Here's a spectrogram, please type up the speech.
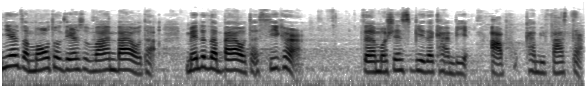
Near the motor, there's one belt. Make the belt thicker. The machine speed can be up, can be faster.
